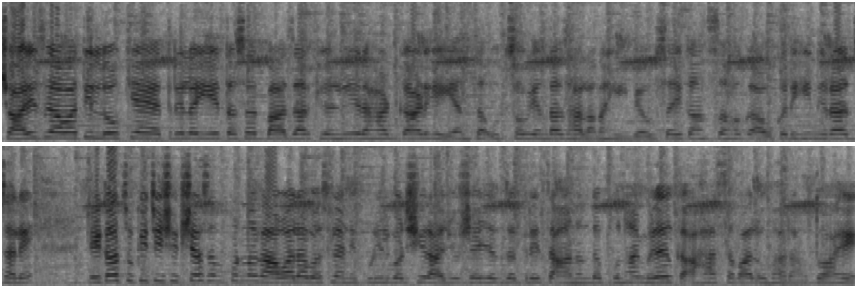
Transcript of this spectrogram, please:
चाळीस गावातील लोक या यात्रेला येत असत. बाजार खेळणी रहाट गाडगे यांचा उत्सव यंदा झाला नाही. व्यावसायिकांसह गावकरीही निराश झाले. एका चुकीची शिक्षा संपूर्ण गावाला बसल्याने पुढील वर्षी राजूरच्या जत्रेचा आनंद पुन्हा मिळेल का? हा सवाल उभा राहतो आहे.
